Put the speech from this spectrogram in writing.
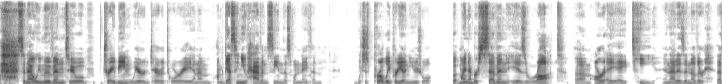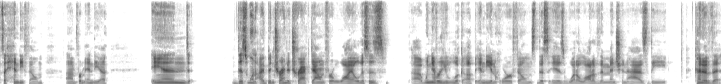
So now we move into Trey being weird territory, and I'm I'm guessing you haven't seen this one, Nathan, which is probably pretty unusual. But my number seven is Raat, um, R A A T, and that is another that's a Hindi film um, from India, and this one I've been trying to track down for a while. This is uh, whenever you look up Indian horror films, this is what a lot of them mention as the kind of the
